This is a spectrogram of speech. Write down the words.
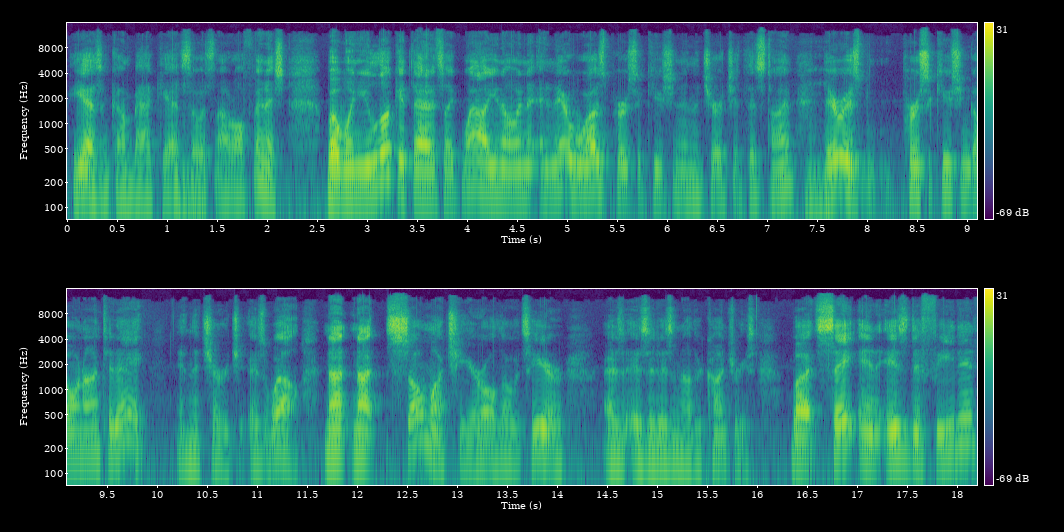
he hasn't come back yet, so mm-hmm. it's not all finished. But when you look at that, it's like, wow, you know, and, and there was persecution in the church at this time. Mm-hmm. There is persecution going on today in the church as well. Not not so much here, although it's here, as, as it is in other countries. But Satan is defeated.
